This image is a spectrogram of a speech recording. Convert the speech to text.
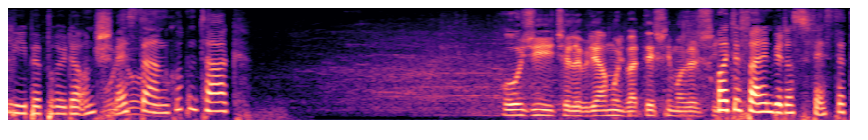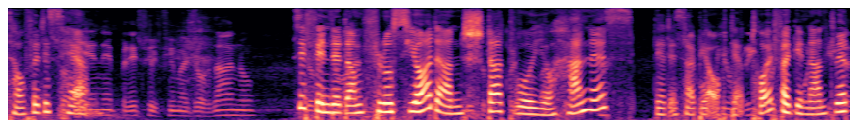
Liebe Brüder und Schwestern, guten Tag. Heute feiern wir das Fest der Taufe des Herrn. Sie findet am Fluss Jordan statt, wo Johannes, der deshalb ja auch der Täufer genannt wird,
